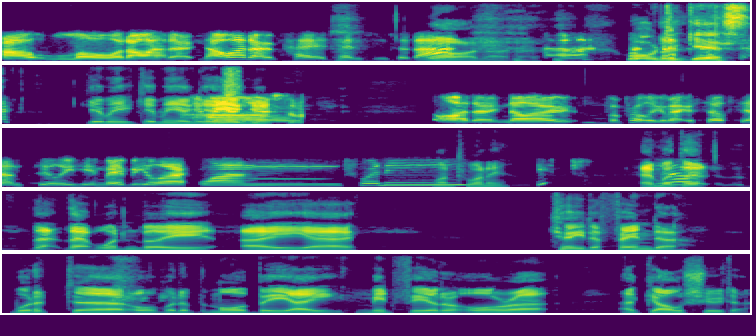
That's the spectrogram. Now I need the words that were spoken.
Oh Lord, I don't know. I don't pay attention to that. Oh, no, no. Uh, What would you guess? Give me, give me a Oh, guess. I don't know. I'm probably gonna make myself sound silly here. Maybe like 120. One twenty. And would that that that wouldn't be a uh, key defender, would it? Uh, or would it more be a midfielder or a, a goal shooter?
